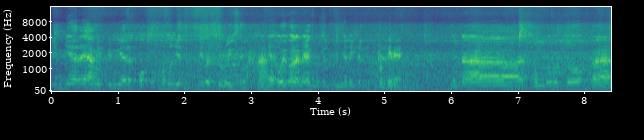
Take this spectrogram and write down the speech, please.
প্রিমিয়ারে আমি প্রিমিয়ারে প্রথম বছর যেহেতু যেবার শুরু হয়েছে হ্যাঁ। হ্যাঁ, ওইবার আমি এক বছর প্রিমিয়ারে খেলতাম কোন টিমে এটা সম্ভবত হ্যাঁ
